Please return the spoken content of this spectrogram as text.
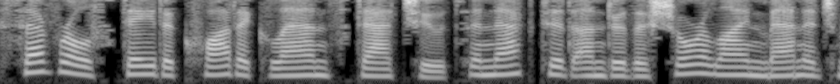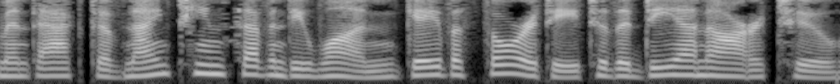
Several state aquatic land statutes enacted under the Shoreline Management Act of 1971 gave authority to the DNR to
